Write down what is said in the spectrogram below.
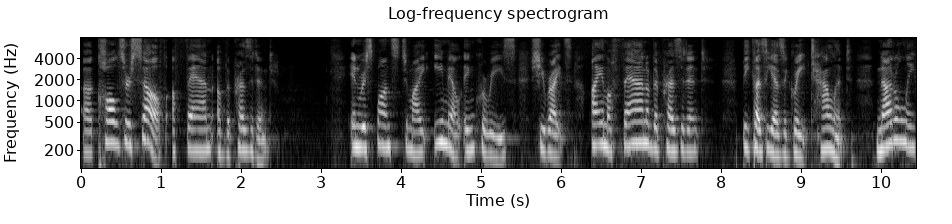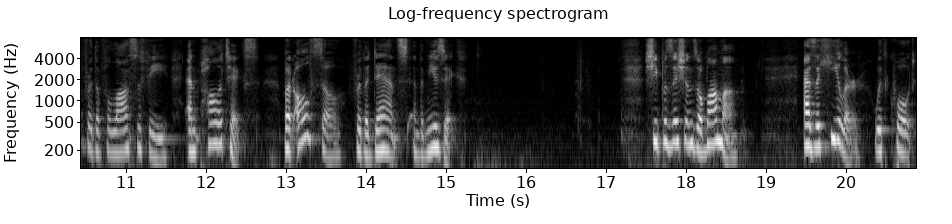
uh, calls herself a fan of the president. In response to my email inquiries, she writes, I am a fan of the president because he has a great talent, not only for the philosophy and politics, but also for the dance and the music. She positions Obama as a healer with, quote,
